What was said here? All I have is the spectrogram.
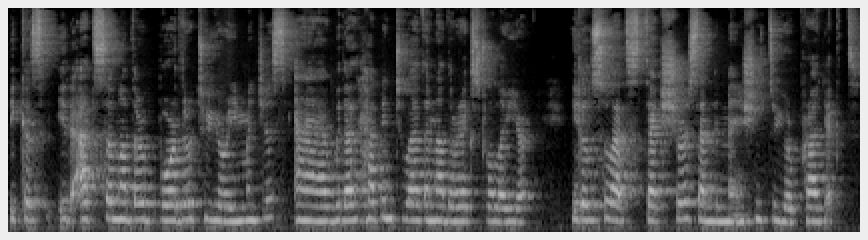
because it adds another border to your images uh, without having to add another extra layer. It also adds textures and dimensions to your project.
